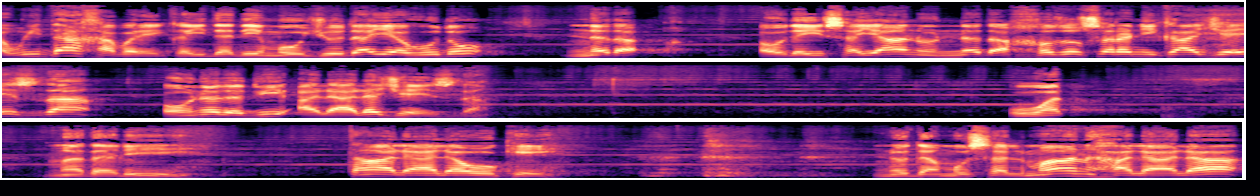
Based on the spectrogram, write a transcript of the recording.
هغوی دا خبرې کوي د دې موجوده یهودو نه د او د عیسیانو نه د ښځو سره نکاح جایز ده او نه د دوی علاله جایز ده و مدلی تا علاله وکې نو د مسلمان حلاله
